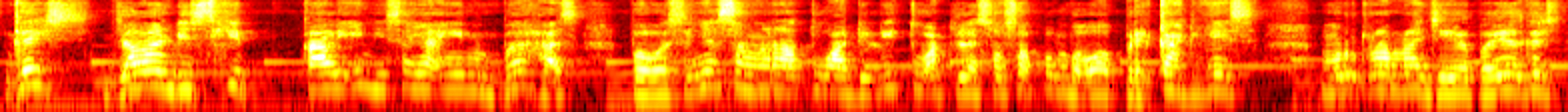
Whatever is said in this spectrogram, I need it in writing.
Guys, jangan di skip. Kali ini saya ingin membahas bahwasanya Sang Ratu Adil itu adalah sosok pembawa berkah guys. Menurut Ramalan Jayabaya guys,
